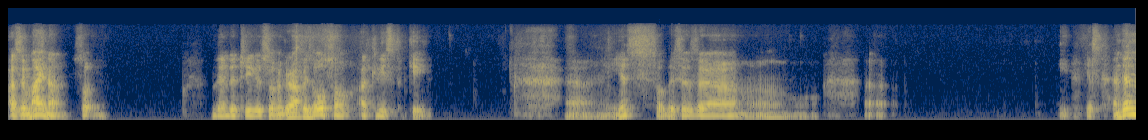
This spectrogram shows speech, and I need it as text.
as a minor, so then the treewidth of a graph is also at least k. Uh, yes, so this is uh, uh, Yes, and then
